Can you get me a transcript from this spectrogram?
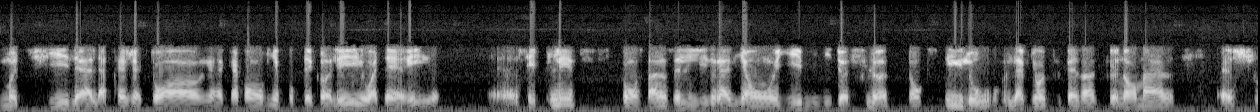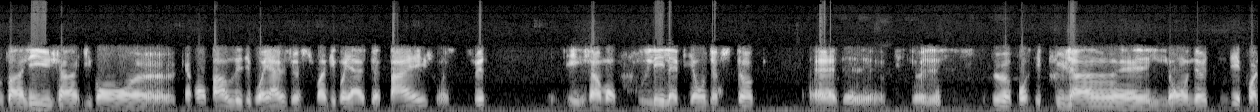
modifier la, la, trajectoire quand on vient pour décoller ou atterrir. c'est plein de L'hydravion, il est muni de flotte, donc c'est lourd. L'avion est plus pesant que normal. Euh, souvent, les gens, ils vont, euh, quand on parle des voyages, souvent des voyages de pêche ou ainsi de suite, les gens vont fouler l'avion de stock. Euh, de, pas, c'est plus lent. Euh, on a des fois,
